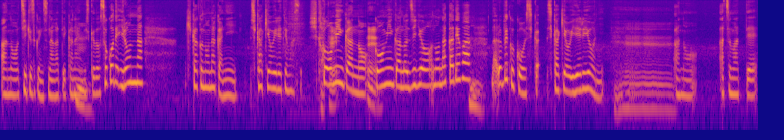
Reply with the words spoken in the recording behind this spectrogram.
あの地域づくりにつながっていかないんですけど、うん、そこでいろんな企画の中に仕掛けを入れてます。公民館の、ええ、公民館の事業の中では、うん、なるべくこう仕掛けを入れるようにあの集まって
